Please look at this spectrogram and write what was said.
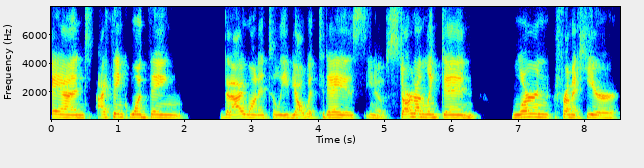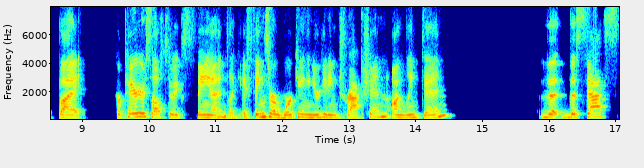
And I think one thing that I wanted to leave y'all with today is, you know, start on LinkedIn, learn from it here, but prepare yourself to expand. Like if things are working and you're getting traction on LinkedIn, the the stats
